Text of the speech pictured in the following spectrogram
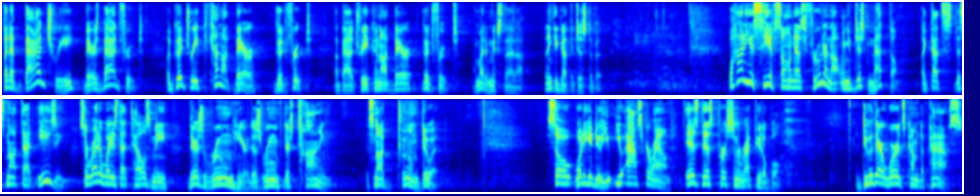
but a bad tree bears bad fruit. A good tree cannot bear good fruit. A bad tree cannot bear good fruit. I might have mixed that up. I think you got the gist of it. Well, how do you see if someone has fruit or not when you've just met them? Like that's that's not that easy. So right away that tells me there's room here. There's room, there's time. It's not boom, do it. So what do you do? You, you ask around. Is this person reputable? Do their words come to pass?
